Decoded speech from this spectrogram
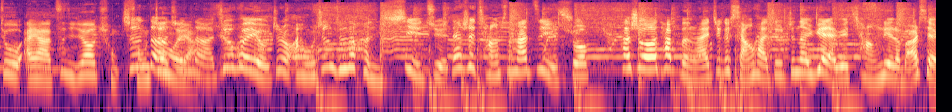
就哎呀，自己就要重重振了呀，真的就会有这种啊，我真的觉得很戏剧。但是强森他自己说，他说他本来这个想法就真的越来越强烈了吧，而且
